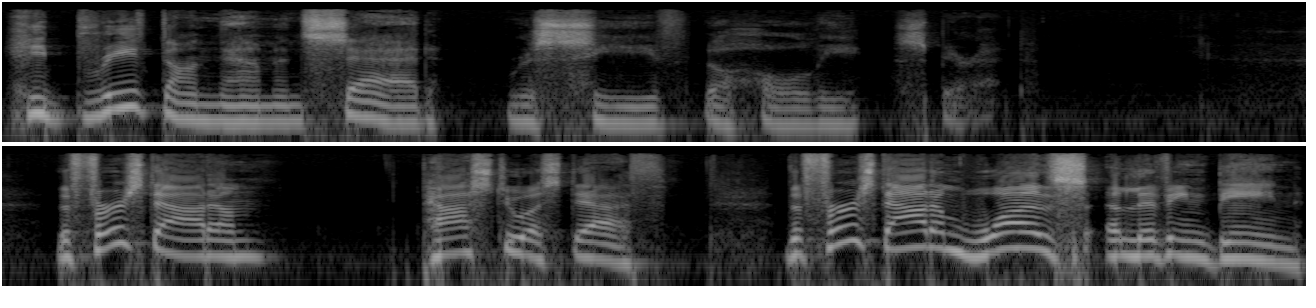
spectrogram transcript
he breathed on them and said, receive the Holy Spirit. The first Adam passed to us death. The first Adam was a living being,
